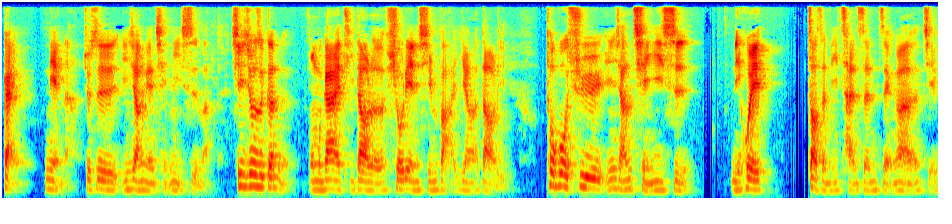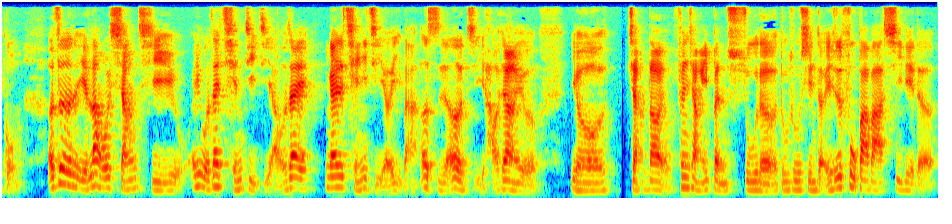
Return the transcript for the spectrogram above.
概念啊，就是影响你的潜意识嘛，其实就是跟我们刚才提到的修炼心法一样的道理，透过去影响潜意识，你会造成你产生怎样的结果？而这也让我想起，诶，我在前几集啊，我在应该是前一集而已吧，二十二集好像有有讲到分享一本书的读书心得，也是富爸爸系列的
